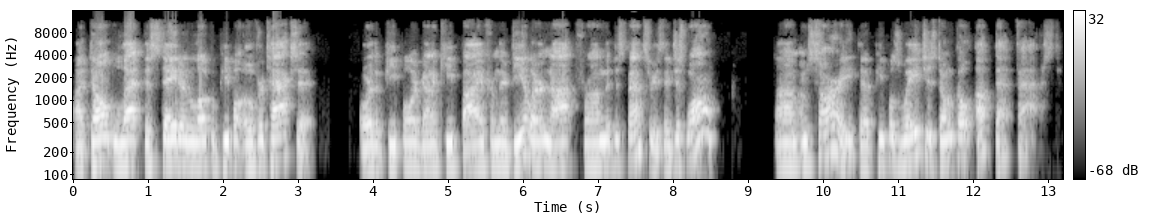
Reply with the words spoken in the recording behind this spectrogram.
Uh, don't let the state or the local people overtax it, or the people are going to keep buying from their dealer, not from the dispensaries. They just won't. Um, I'm sorry, the people's wages don't go up that fast.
